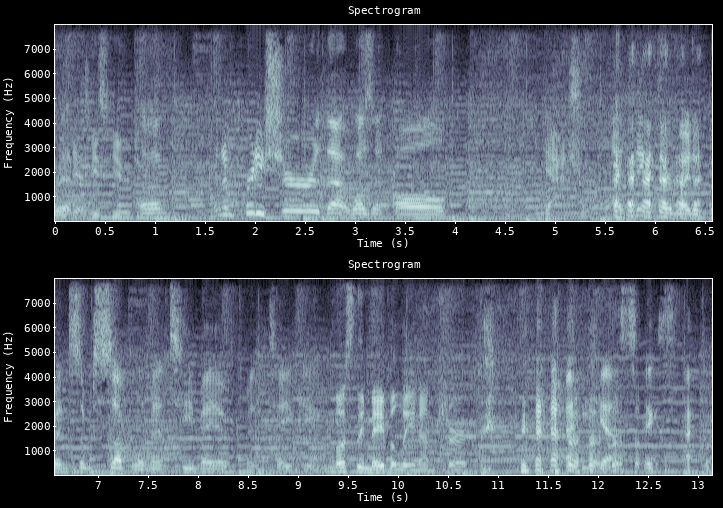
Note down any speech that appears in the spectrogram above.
ripped. Yeah, he's huge. Um, and I'm pretty sure that wasn't all natural. I think there might have been some supplements he may have been taking. Mostly Maybelline, I'm sure. yes, exactly.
